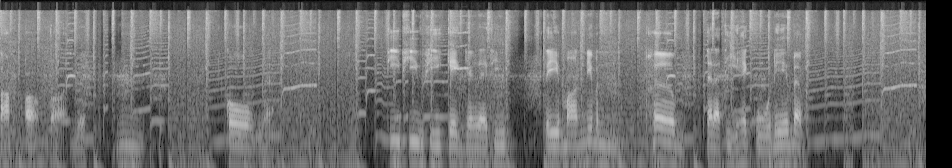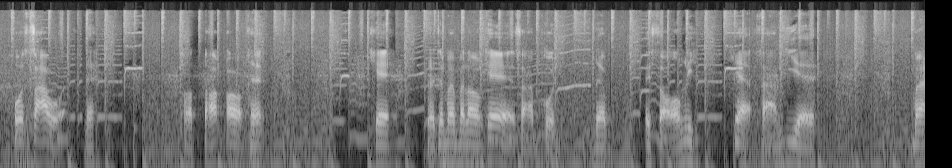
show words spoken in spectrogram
ต็อกออกก่อนเลยอืม โกงอะทีพีพีเก่งอย่างเลยทีตีมอนนี่มันเพิ่มแต่ละทีให้กูนี่แบบโคตรเศร้าอะนะถอดต็อกออกฮะโอเค เราจะมาประลองแค่สามคนนะครับไปสองดิแค่สามเฮียมา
